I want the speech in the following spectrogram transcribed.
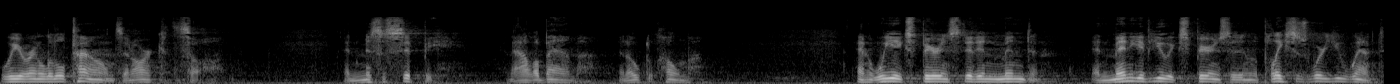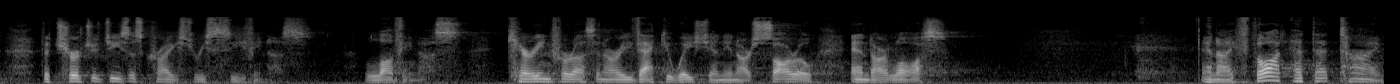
We were in little towns in Arkansas and Mississippi and Alabama and Oklahoma. And we experienced it in Minden. And many of you experienced it in the places where you went. The Church of Jesus Christ receiving us, loving us, caring for us in our evacuation, in our sorrow and our loss. And I thought at that time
